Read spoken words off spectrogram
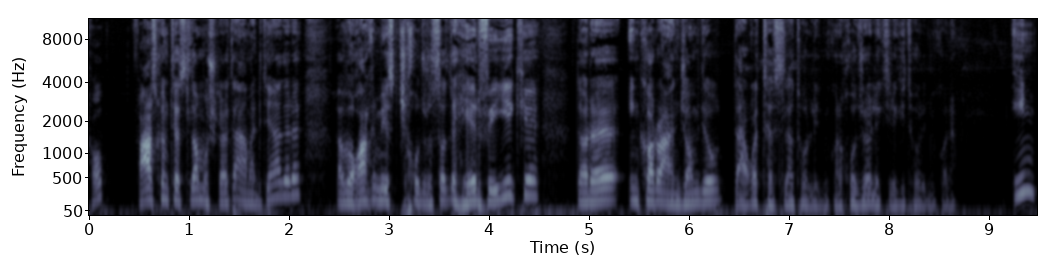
خب فرض کنیم تسلا مشکلات عملیاتی نداره و واقعا می‌رسه که خودروساز حرفه‌ایه که داره این کار رو انجام میده و در واقع تسلا تولید می‌کنه خودرو الکتریکی تولید می‌کنه. این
